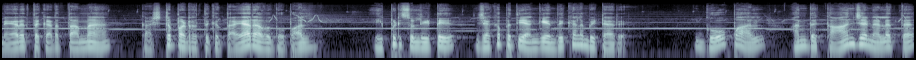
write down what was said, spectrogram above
நேரத்தை கடத்தாம கஷ்டப்படுறதுக்கு தயாராகு கோபால். இப்படி சொல்லிட்டு ஜெகபதி அங்கேருந்து கிளம்பிட்டாரு. கோபால் அந்த காஞ்ச நிலத்தை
